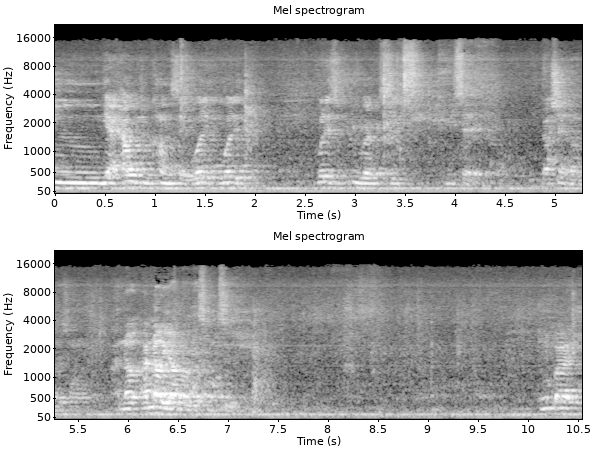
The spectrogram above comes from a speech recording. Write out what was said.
you yeah how would you become saved? What what what is the prerequisite to be saved? Y'all should know this one. I know, I know y'all know this one too. Anybody?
